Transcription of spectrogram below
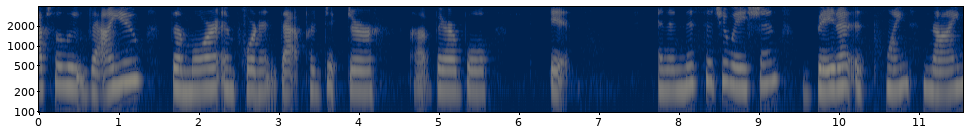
absolute value, the more important that predictor uh, variable is. And in this situation, beta is 0.959.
